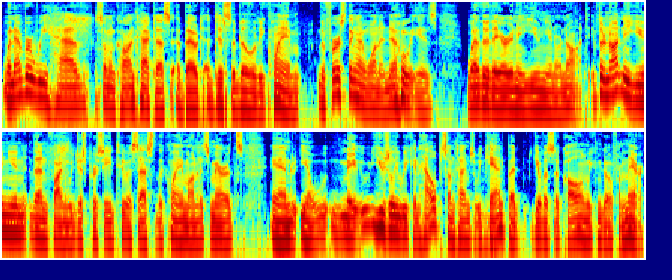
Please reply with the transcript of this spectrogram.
whenever we have someone contact us about a disability claim, the first thing I want to know is whether they are in a union or not. If they're not in a union, then fine. We just proceed to assess the claim on its merits, and you know, may, usually we can help. Sometimes we can't, but give us a call and we can go from there.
